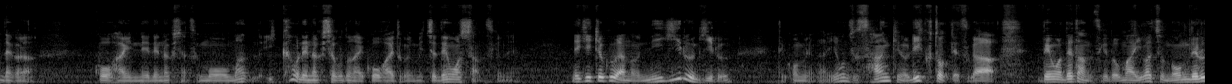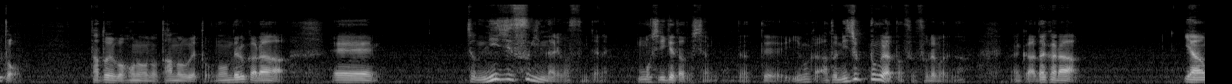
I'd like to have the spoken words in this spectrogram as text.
だから後輩にね連絡したんですけどもう、ま、一回も連絡したことない後輩とかにめっちゃ電話したんですけどね。で結局あのにぎるぎるってコンビだから43期のリクトってやつが電話出たんですけどまあ今ちょっと飲んでると。例えば炎の田の上と。飲んでるからえー、ちょっと2時過ぎになりますみたいな。もし行けたとしても。だって今からあと20分ぐらいあったんですよそれまでな。なんかだからいや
